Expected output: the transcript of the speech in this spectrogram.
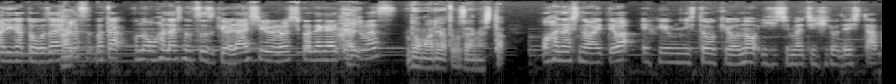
ありがとうございます。はい、また、このお話の続きは来週よろしくお願いいたします。はい、どうもありがとうございました。お話の相手は、FM 西東京の飯島千尋でした。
